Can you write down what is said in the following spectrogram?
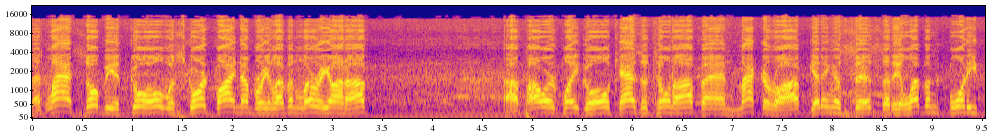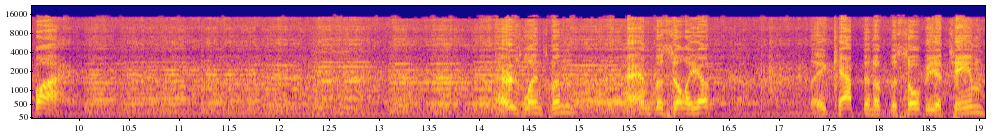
That last Soviet goal was scored by number 11, Larionov. A power play goal, Kasatonov and Makarov getting assists at 11.45. There's Linseman and Vasiliev, the captain of the Soviet team.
